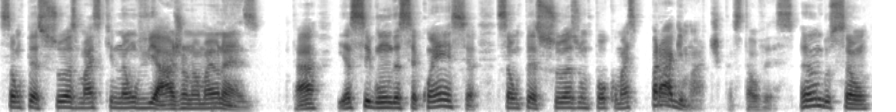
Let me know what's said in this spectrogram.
são pessoas mais que não viajam na maionese. Tá? E a segunda sequência são pessoas um pouco mais pragmáticas, talvez. Ambos são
